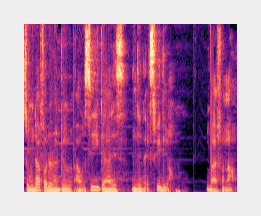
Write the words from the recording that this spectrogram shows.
So without further ado, I will see you guys in the next video. Bye for now.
